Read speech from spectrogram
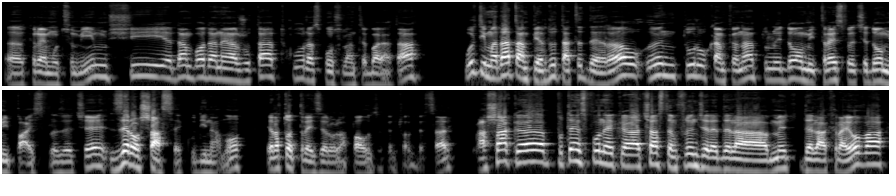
căruia îi mulțumim și Dan Bodea ne-a ajutat cu răspunsul la întrebarea ta. Ultima dată am pierdut atât de rău în turul campionatului 2013-2014, 0-6 cu Dinamo, era tot 3-0 la pauză pentru adversari. Așa că putem spune că această înfrângere de la, de la Craiova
